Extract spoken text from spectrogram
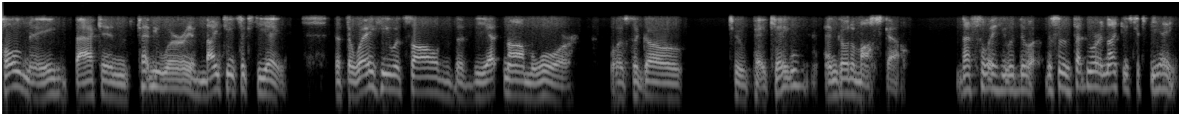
told me back in February of 1968 that the way he would solve the Vietnam War was to go to Peking and go to Moscow. That's the way he would do it. This is in February 1968.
